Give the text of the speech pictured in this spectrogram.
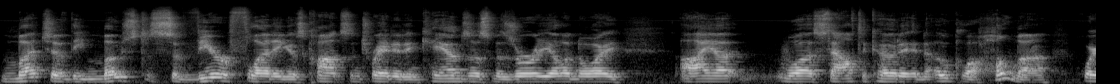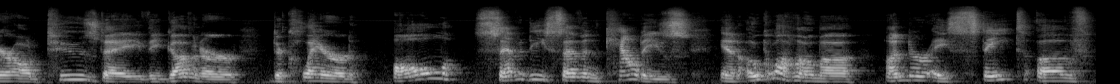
Much of the most severe flooding is concentrated in Kansas, Missouri, Illinois, Iowa, South Dakota, and Oklahoma, where on Tuesday the governor declared all 77 counties in Oklahoma under a state of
